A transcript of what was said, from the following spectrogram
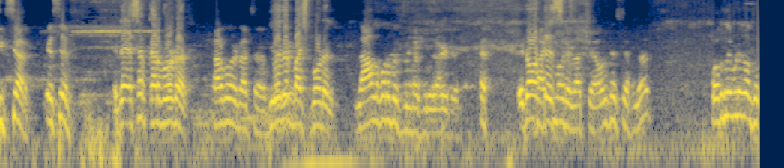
জিক্সার এসএফ এটা এসএফ কার্বোরেটর কার্বোরেট আচ্ছা। দুই হাজার বাইশ মডেল লাল করে পেয়েছেন ভাই পুরো গাড়িটা। এটা অন টেস্ট মডেল আচ্ছা অন টেস্ট এখন কত কিলোমিটার চলছে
